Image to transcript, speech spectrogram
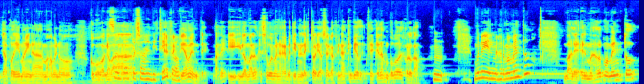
ya podéis imaginar más o menos cómo va a acabar. Son dos personajes distintos. Efectivamente, ¿vale? Y, lo malo es que se vuelven a repetir en la historia. O sea, que al final es que te quedas un poco descolocado. Mm. Bueno, ¿y el mejor momento? Vale, el mejor momento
